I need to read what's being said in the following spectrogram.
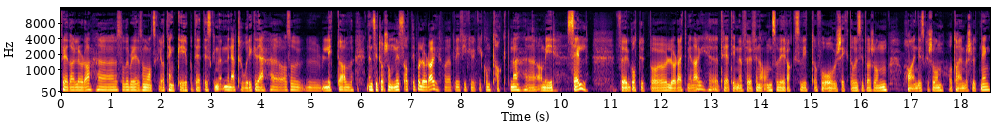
fredag-lørdag, eh, så det blir sånn vanskelig å tenke hypotetisk. Men jeg tror ikke det. Eh, altså, litt av den situasjonen vi satt i på lørdag, var at vi fikk jo ikke kontakt med Amir selv før godt ut på lørdag ettermiddag, tre timer før finalen, så vi rakk så vidt å få oversikt over situasjonen, ha en diskusjon og ta en beslutning.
